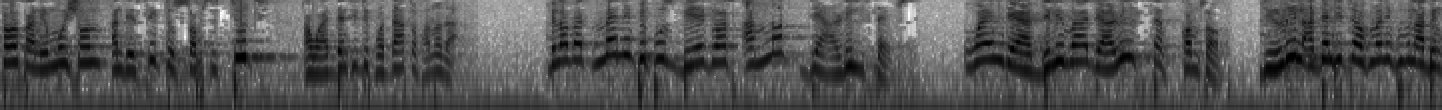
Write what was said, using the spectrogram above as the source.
thoughts and emotions and they seek to substitute our identity for that of another. Beloved, many people's behaviors are not their real selves. When they are delivered, their real self comes up. The real identity of many people have been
